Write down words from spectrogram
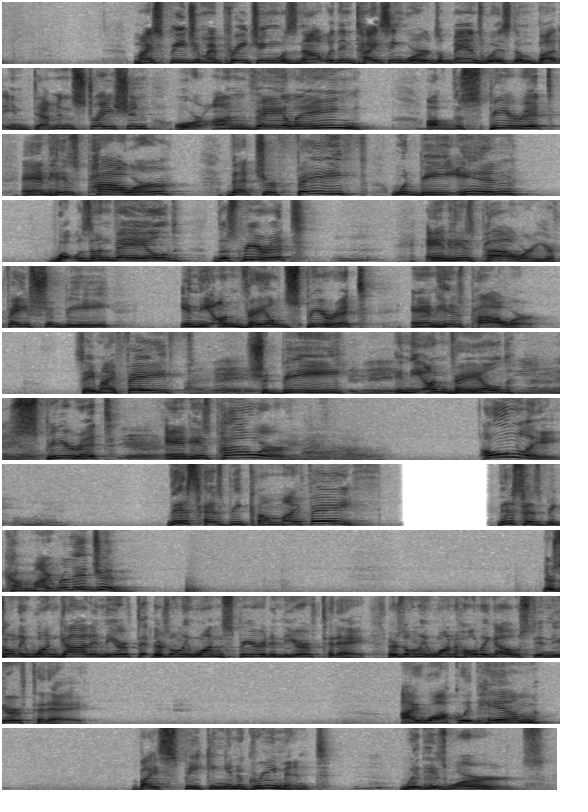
my speech and my preaching was not with enticing words of man's wisdom but in demonstration or unveiling of the Spirit and his power that your faith would be in what was unveiled the Spirit and his power. Your faith should be in the unveiled Spirit and his power. Say my faith, Should, be in the unveiled, Spirit, and his power, only. This has become my faith. This has become my religion. There's only one God in the earth there's only one spirit in the earth today. There's only one Holy Ghost in the earth today. I walk with him by speaking in agreement mm-hmm. with his words.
